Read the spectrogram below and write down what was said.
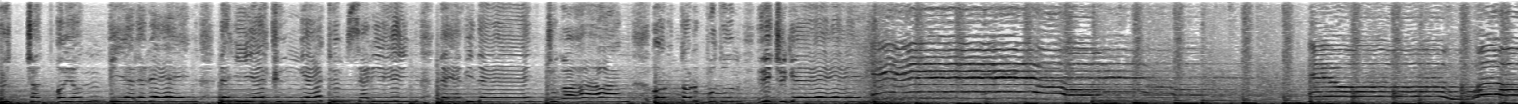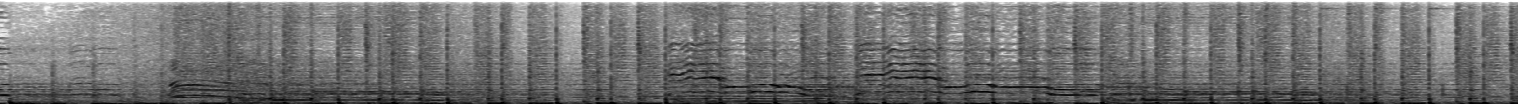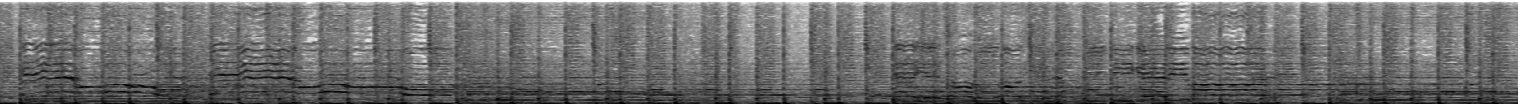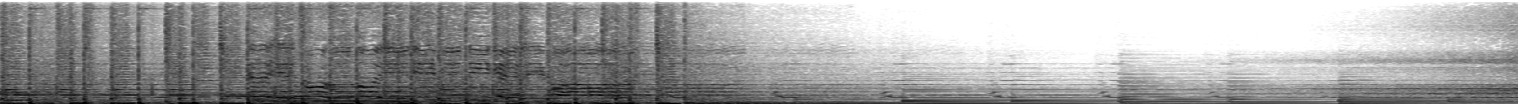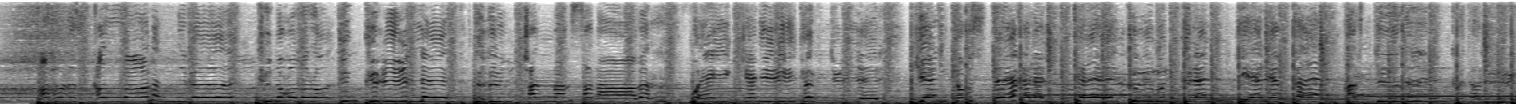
Hüccat oyun bir yereren Beliye künye tümserin Beyevinen cugahan Ortor budun üçgen. Eee ne olur o ünkülüller Dühün canlan sanalar. Bu eykeni gördüler Gen köbüste kalel gel kümün üren yere kal Kartıların kıtarır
